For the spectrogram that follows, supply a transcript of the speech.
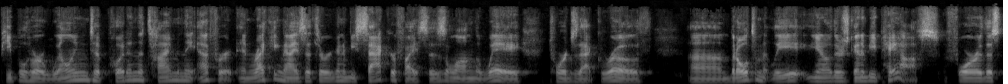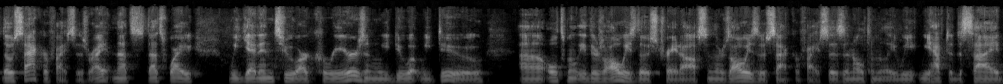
people who are willing to put in the time and the effort and recognize that there are going to be sacrifices along the way towards that growth um, but ultimately you know there's going to be payoffs for this those sacrifices right? And that's that's why we get into our careers and we do what we do. Uh, ultimately there's always those trade-offs and there's always those sacrifices. And ultimately we we have to decide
